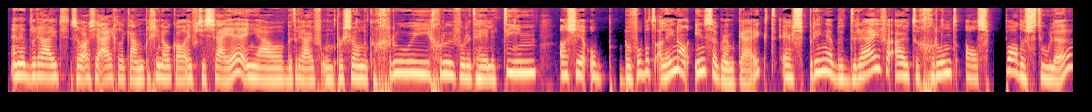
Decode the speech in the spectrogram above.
En het draait, zoals je eigenlijk aan het begin ook al eventjes zei, hè, in jouw bedrijf om persoonlijke groei, groei voor het hele team. Als je op bijvoorbeeld alleen al Instagram kijkt, er springen bedrijven uit de grond als paddenstoelen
